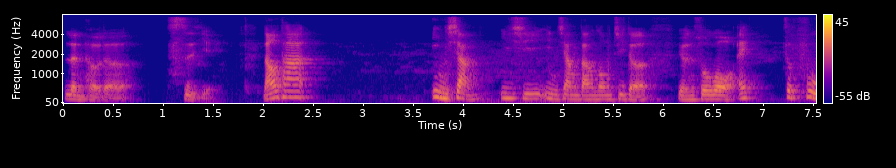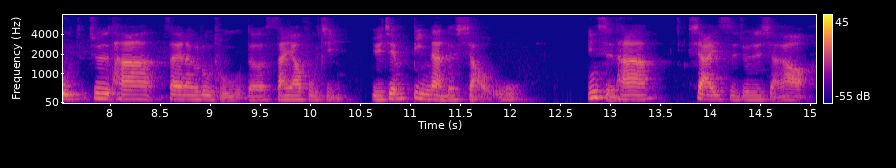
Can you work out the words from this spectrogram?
任何的视野，然后他印象依稀印象当中记得有人说过，哎，这附就是他在那个路途的山腰附近有一间避难的小屋，因此他下意识就是想要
